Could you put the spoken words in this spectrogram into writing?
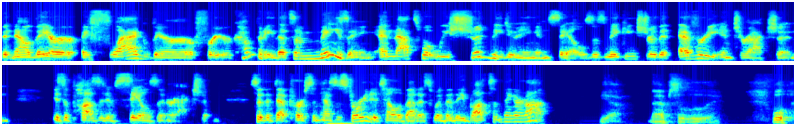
that now they are a flag bearer for your company. That's amazing, and that's what we should be doing in sales: is making sure that every interaction is a positive sales interaction, so that that person has a story to tell about us, whether they bought something or not. Yeah, Absolutely. Well,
